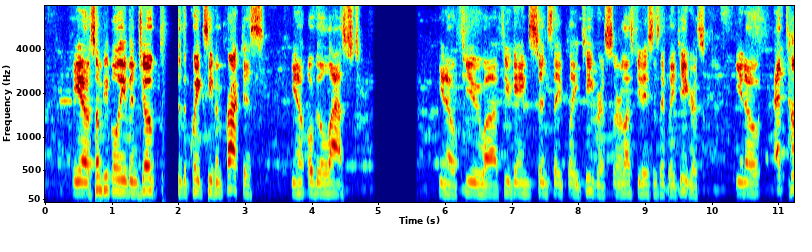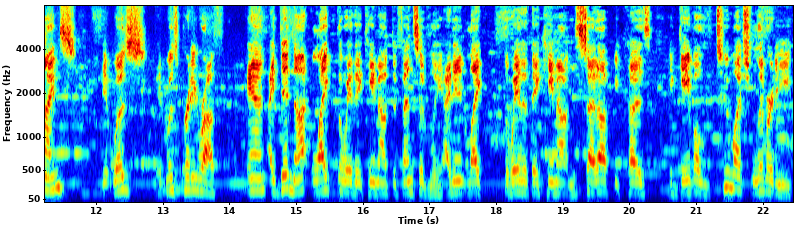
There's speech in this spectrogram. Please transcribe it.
you know, some people even joked to the Quakes even practice, you know, over the last you know few uh, few games since they played Tigres or last few days since they played Tigres. You know, at times it was it was pretty rough, and I did not like the way they came out defensively. I didn't like the way that they came out and set up because it gave a, too much liberty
